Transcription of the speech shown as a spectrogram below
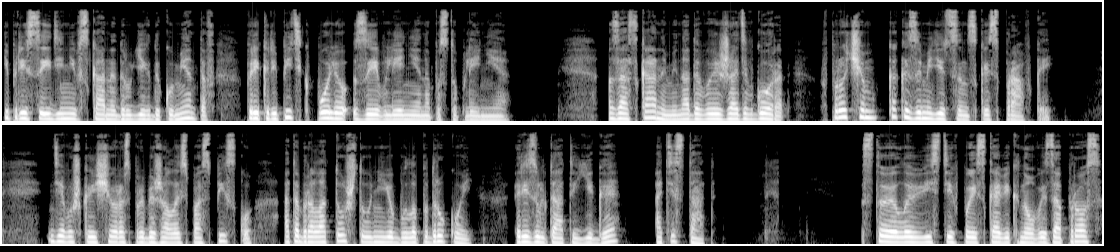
и, присоединив сканы других документов, прикрепить к полю заявление на поступление. За сканами надо выезжать в город, впрочем, как и за медицинской справкой. Девушка еще раз пробежалась по списку, отобрала то, что у нее было под рукой — результаты ЕГЭ, аттестат. Стоило ввести в поисковик новый запрос,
